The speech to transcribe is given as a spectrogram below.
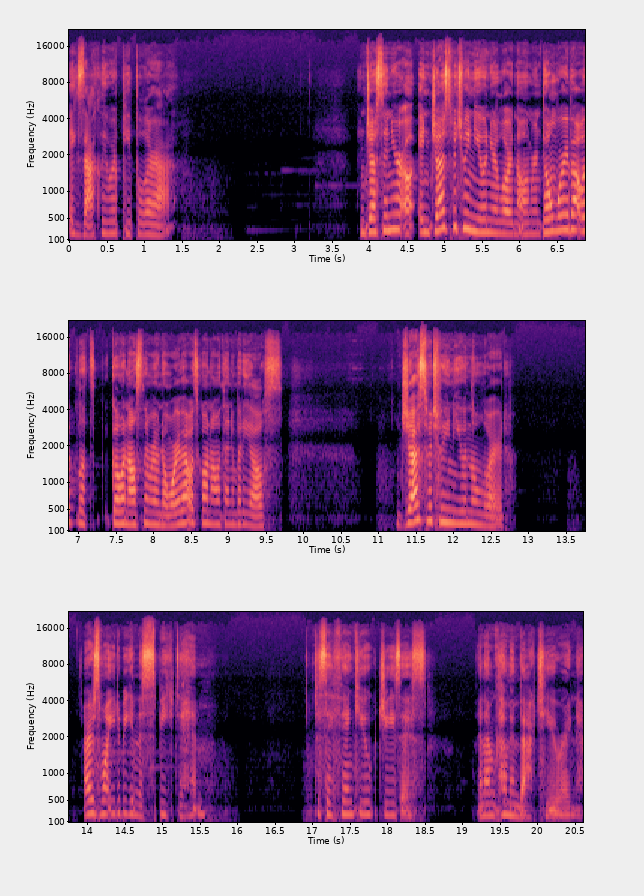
exactly where people are at. And just in your o- and just between you and your Lord in the own room. Don't worry about what, what's going else in the room. Don't worry about what's going on with anybody else. Just between you and the Lord. I just want you to begin to speak to him. To say, Thank you, Jesus. And I'm coming back to you right now.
